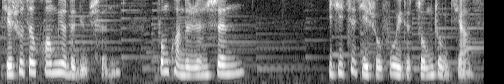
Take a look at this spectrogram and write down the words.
结束这荒谬的旅程。疯狂的人生，以及自己所赋予的种种价值。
